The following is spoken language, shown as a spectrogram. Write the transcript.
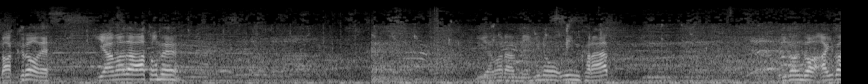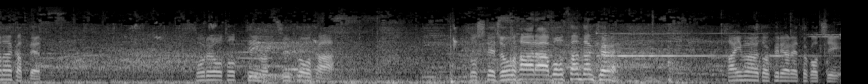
バックドアです。山田アトム山田右のウィンから。リバウンドは相葉ナーカスです。それを取っています中クォーター。そしてジョン・ハーラーボースタンダンク。タイムアウトクリアレッドコーチ。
